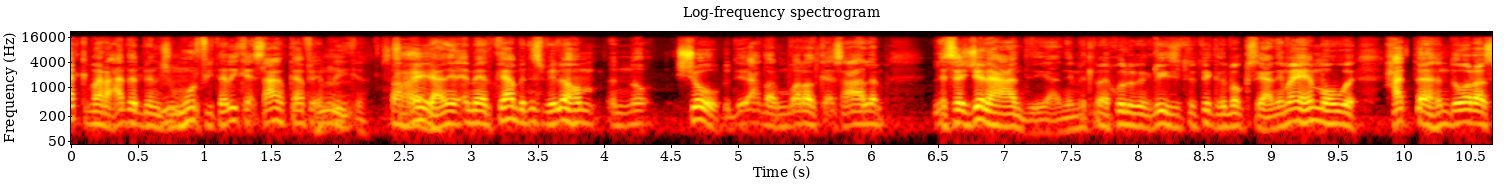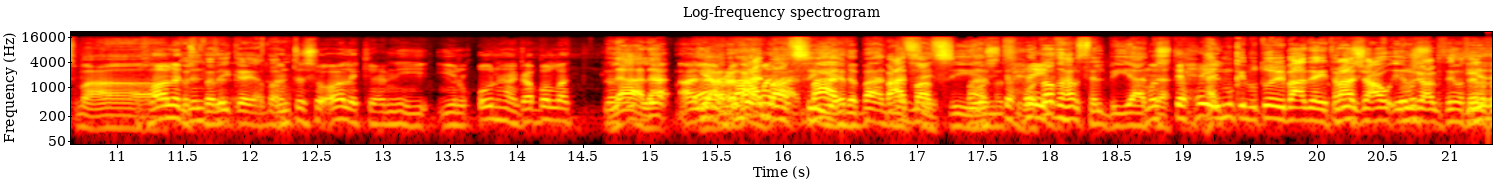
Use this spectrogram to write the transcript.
أكبر عدد من الجمهور في تاريخ كأس العالم كان في. أمريكا. صحيح. يعني الأمريكان بالنسبة لهم إنه شو بدي احضر مباراة كأس عالم لسجلها عندي يعني مثل ما يقولوا بالإنجليزي to tick box يعني ما يهمه هو حتى هندوراس مع خالد كوستاريكا انت, أنت سؤالك يعني يلقونها قبل لا لا لا؟ لا يعني بعد ما تصير بعد- بعد, بعد بعد ما تصير. مستحيل. وتظهر سلبياتها مستحيل. هل ممكن البطوله اللي بعدها يتراجعوا يرجعوا ل 32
